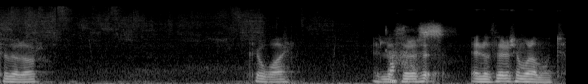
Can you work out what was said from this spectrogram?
Qué dolor. Qué guay. El lucero, se, Cajas. el lucero se mola mucho.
